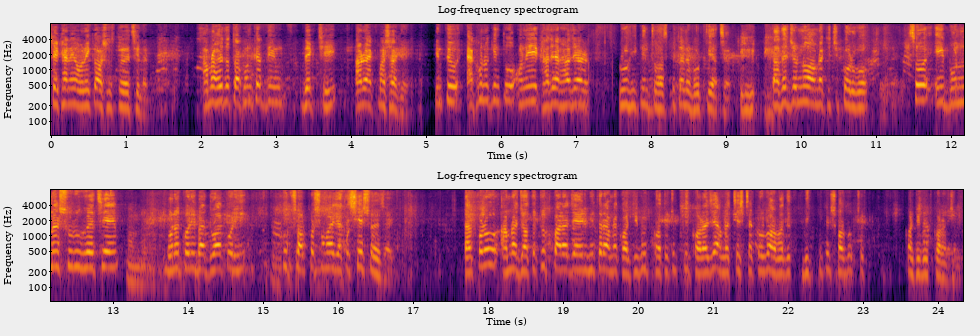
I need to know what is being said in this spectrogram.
সেখানে অনেকে অসুস্থ হয়েছিলেন। আমরা হয়তো তখনকার দিন দেখছি আরও এক মাস আগে। কিন্তু এখনও কিন্তু অনেক হাজার হাজার রোগী কিন্তু হসপিটালে ভর্তি আছে। তাদের জন্য আমরা কিছু করব। সো এই বন্যা শুরু হয়েছে। মনে করি বা দোয়া করি, খুব স্বল্প সময় যাতে শেষ হয়ে যায়। তারপরেও আমরা যতটুকু পারা যায়, এর ভিতরে আমরা কন্ট্রিবিউট কতটুকু কি করা যায়, আমরা চেষ্টা করব আমাদের দিক থেকে সর্বোচ্চ কন্ট্রিবিউট করার জন্য।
